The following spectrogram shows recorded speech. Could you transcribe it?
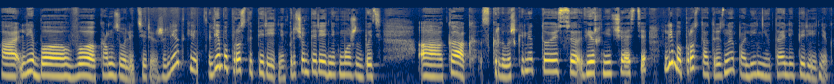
а, либо в камзоле-жилетке, либо просто передник. Причем передник может быть а, как с крылышками, то есть верхней части, либо просто отрезной по линии талии передник.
